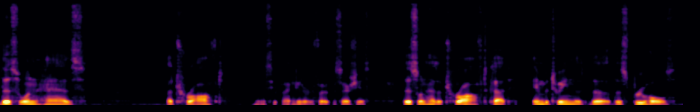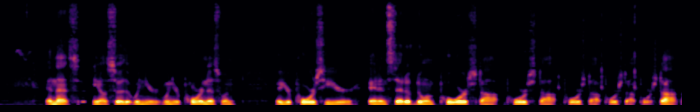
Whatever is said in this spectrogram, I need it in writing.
This one has a trough. Let me see if I can get her to focus. There she is. This one has a trough cut in between the, the, the sprue holes. And that's, you know, so that when you're when you're pouring this one, you know, your pours here, and instead of doing pour, stop, pour, stop, pour, stop, pour, stop, pour, stop,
